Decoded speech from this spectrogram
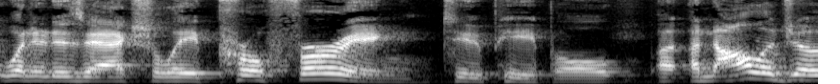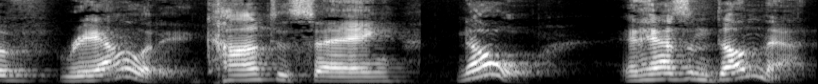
what it is actually proffering to people a, knowledge of reality. Kant is saying, no, it hasn't done that.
